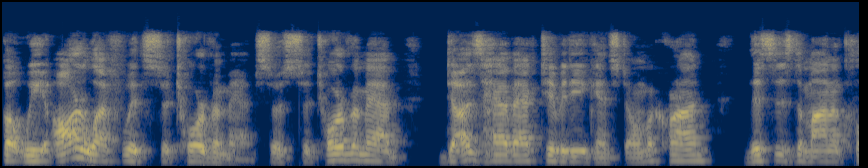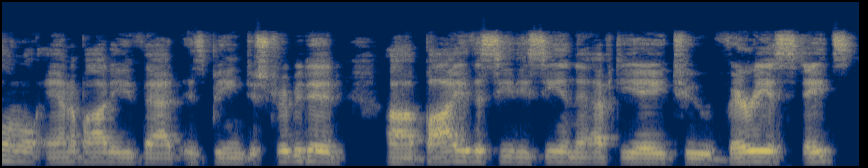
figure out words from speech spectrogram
But we are left with Sotrovimab. So Sotrovimab does have activity against Omicron. This is the monoclonal antibody that is being distributed uh, by the CDC and the FDA to various states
